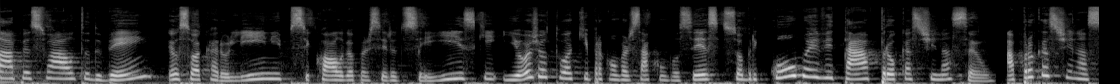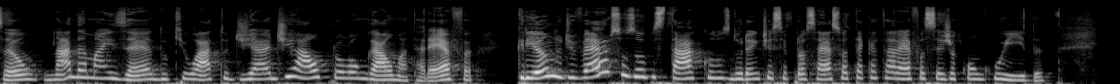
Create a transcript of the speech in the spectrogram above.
Olá, pessoal, tudo bem? Eu sou a Caroline, psicóloga parceira do CEISC, e hoje eu estou aqui para conversar com vocês sobre como evitar a procrastinação. A procrastinação nada mais é do que o ato de adiar ou prolongar uma tarefa, criando diversos obstáculos durante esse processo até que a tarefa seja concluída.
